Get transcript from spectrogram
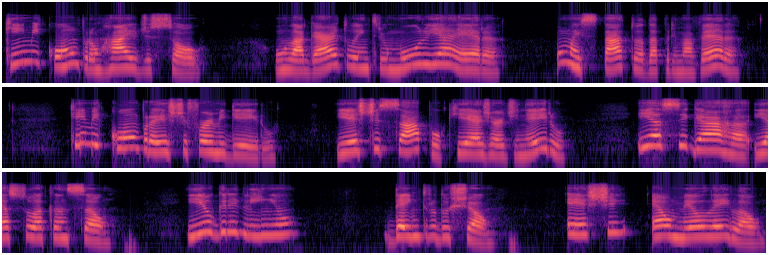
Quem me compra um raio de sol? Um lagarto entre o muro e a era? Uma estátua da primavera? Quem me compra este formigueiro? E este sapo que é jardineiro? E a cigarra e a sua canção? E o grilinho dentro do chão? Este é o meu leilão.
